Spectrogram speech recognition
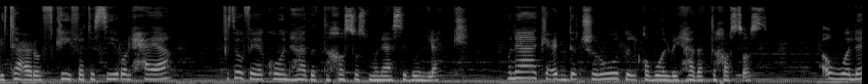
لتعرف كيف تسير الحياة فسوف يكون هذا التخصص مناسب لك. هناك عدة شروط للقبول بهذا التخصص. أولا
